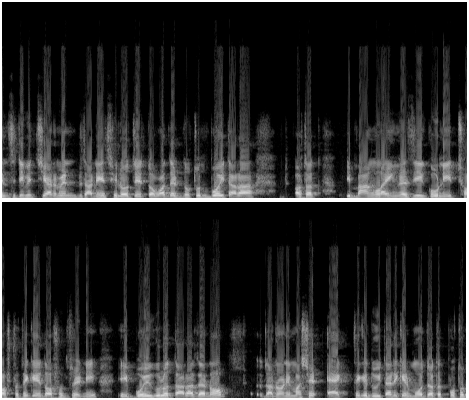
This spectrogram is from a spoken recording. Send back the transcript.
এনসিটিভির চেয়ারম্যান জানিয়েছিল যে তোমাদের নতুন বই তারা অর্থাৎ বাংলা ইংরেজি গণিত ষষ্ঠ থেকে দশম শ্রেণি এই বইগুলো তারা যেন জানুয়ারি মাসের এক থেকে দুই তারিখের মধ্যে অর্থাৎ প্রথম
